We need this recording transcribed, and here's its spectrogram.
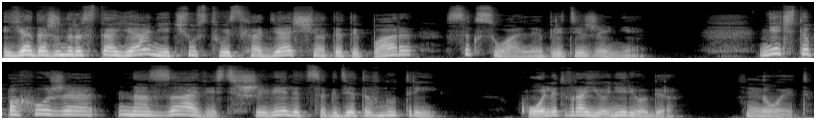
я даже на расстоянии чувствую исходящее от этой пары сексуальное притяжение. Нечто похожее на зависть шевелится где-то внутри, колет в районе ребер, ноет.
